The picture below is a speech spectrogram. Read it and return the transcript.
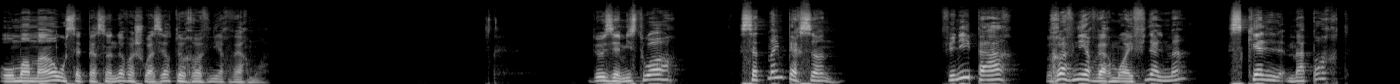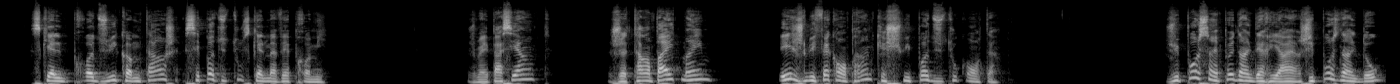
au moment où cette personne-là va choisir de revenir vers moi. Deuxième histoire, cette même personne finit par revenir vers moi et finalement, ce qu'elle m'apporte, ce qu'elle produit comme tâche, c'est pas du tout ce qu'elle m'avait promis. Je m'impatiente, je tempête même, et je lui fais comprendre que je suis pas du tout content. Je lui pousse un peu dans le derrière, j'y pousse dans le dos,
